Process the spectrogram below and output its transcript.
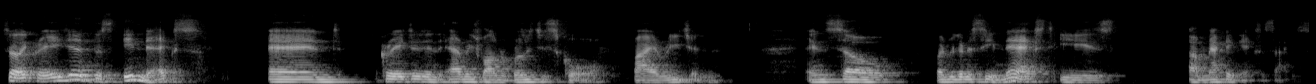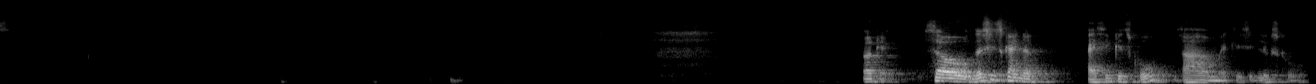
So they created this index and created an average vulnerability score by region. And so what we're going to see next is a mapping exercise. Okay, so this is kind of, I think it's cool. Um, at least it looks cool.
